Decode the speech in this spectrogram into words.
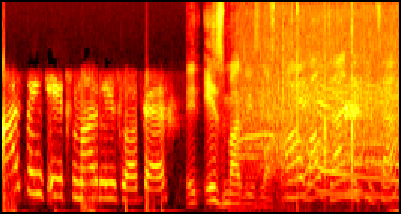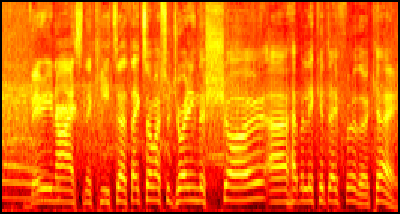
I think it's Marley's locker. It is Marley's locker. Oh, well done, Nikita. Very nice, Nikita. Thanks so much for joining the show. Uh, have a liquor day further, okay?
